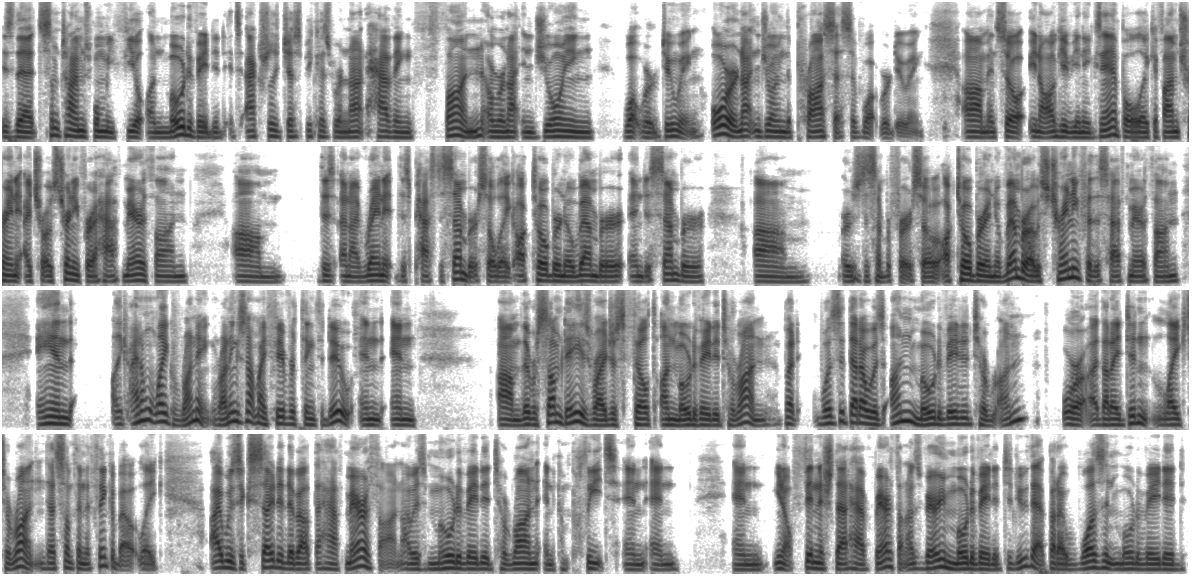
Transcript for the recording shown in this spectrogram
is that sometimes when we feel unmotivated, it's actually just because we're not having fun or we're not enjoying what we're doing or not enjoying the process of what we're doing. Um, and so, you know, I'll give you an example. Like if I'm training, I, tra- I was training for a half marathon, um, this, and I ran it this past December. So like October, November, and December, um, or it was December 1st. So October and November, I was training for this half marathon and like, I don't like running. Running's not my favorite thing to do. And, and, um, there were some days where I just felt unmotivated to run. But was it that I was unmotivated to run? Or uh, that I didn't like to run. That's something to think about. Like I was excited about the half marathon. I was motivated to run and complete and and and you know finish that half marathon. I was very motivated to do that, but I wasn't motivated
